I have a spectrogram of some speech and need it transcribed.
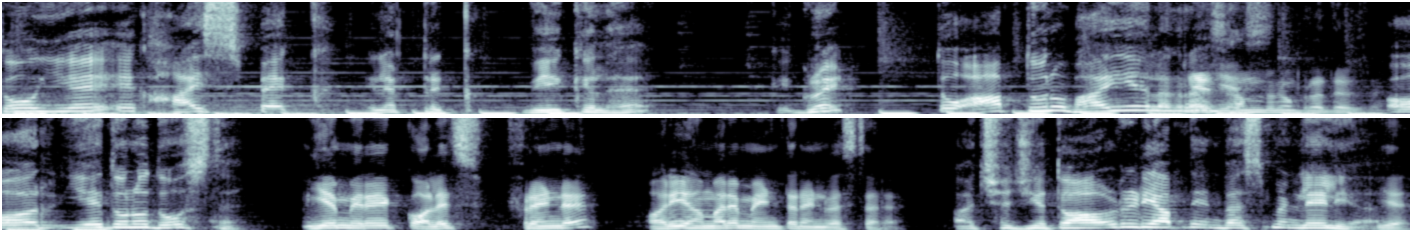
तो ये एक हाई स्पेक इलेक्ट्रिक व्हीकल है। ग्रेट okay, तो आप दोनों भाई हैं लग रहा है? Yes, है हम दोनों ब्रदर्स हैं। और ये दोनों दोस्त हैं? ये मेरे एक कॉलेज फ्रेंड है और ये हमारे मेंटर इन्वेस्टर है। अच्छा जी तो ऑलरेडी आपने इन्वेस्टमेंट ले लिया। ये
